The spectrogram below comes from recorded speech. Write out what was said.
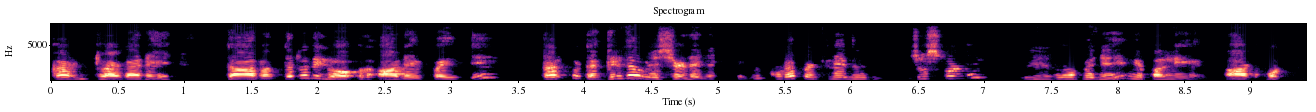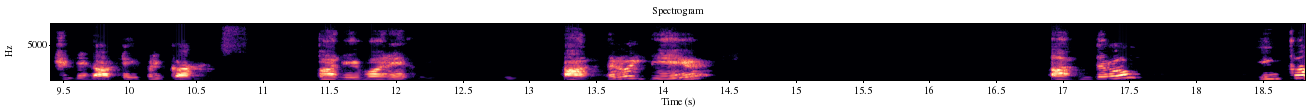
కరెంట్ రాగానే దానంతటది లోపల ఆన్ అయిపోయింది. తలుపు దగ్గరగా వేసాడు ఆయన. కూడా పెట్టలేదు. చూసుకోండి. ఓపెన్ అయ్యి మిమ్మల్ని ఆట పట్టుకుంటుంది నా టేప్ రికార్డ్. మరే అందరూ ఏ అందరూ ఇంకా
